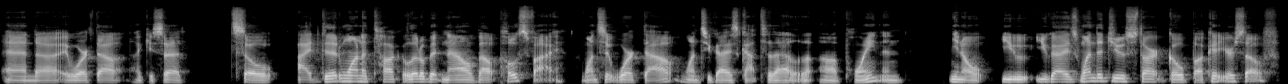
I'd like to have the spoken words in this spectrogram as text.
and uh, it worked out, like you said. So I did want to talk a little bit now about PostFi. Once it worked out, once you guys got to that uh, point, and you know, you you guys, when did you start Go Bucket yourself?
